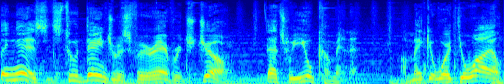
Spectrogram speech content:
Thing is, it's too dangerous for your average Joe. That's where you come in. I'll make it worth your while.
